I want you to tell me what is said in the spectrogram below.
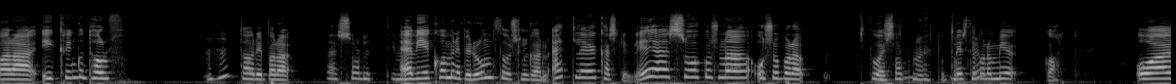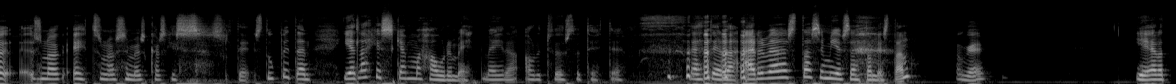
bara í kringum 12, Mm þá er ég bara Það er solid tíma. ef ég er komin upp í rúm, þú veist, klukkan 11, kannski les og eitthvað svona og svo bara, þú veist, Sofna upp og mér finnst það bara mjög og svona eitt svona sem er kannski svolítið stúpid en ég ætla ekki að skemma hári mitt meira árið 2020 þetta er það erfiðasta sem ég hef sett á listan Ok. ég er að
